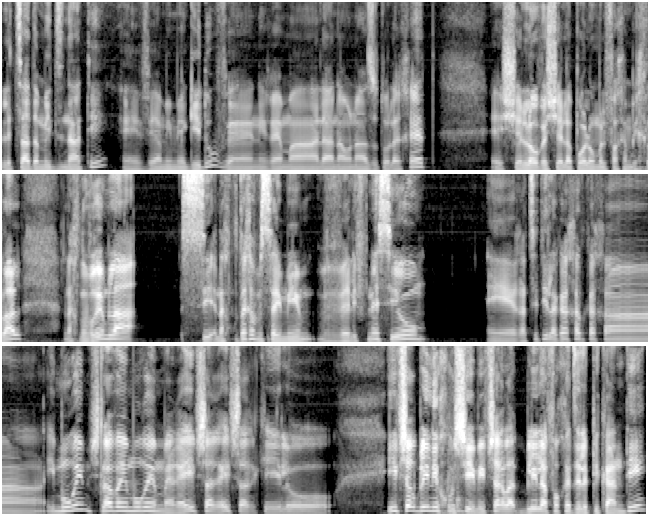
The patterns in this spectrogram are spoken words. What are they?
לצד עמית זנתי, וימים יגידו, ונראה מה, לאן העונה הזאת הולכת, שלו ושל הפועל אום אל-פחם בכלל. אנחנו עוברים ל... אנחנו תכף מסיימים, ולפני סיום, אה, רציתי לקחת ככה הימורים, שלב ההימורים, הרי אי אפשר, אי אפשר כאילו... אי אפשר בלי ניחושים, אי אפשר בלי להפוך את זה לפיקנטי.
